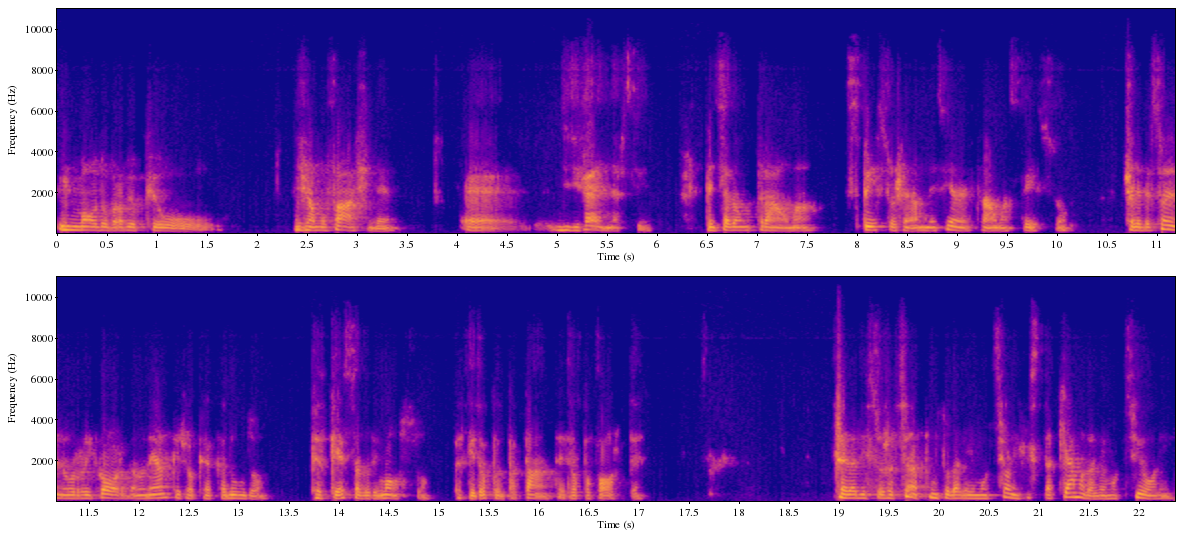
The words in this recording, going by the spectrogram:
il modo proprio più, diciamo, facile eh, di difendersi. Pensate a un trauma, spesso c'è l'amnesia nel trauma stesso, cioè le persone non ricordano neanche ciò che è accaduto perché è stato rimosso, perché è troppo impattante, è troppo forte. C'è la dissociazione appunto dalle emozioni, ci stacchiamo dalle emozioni.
